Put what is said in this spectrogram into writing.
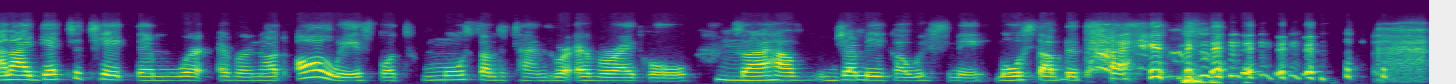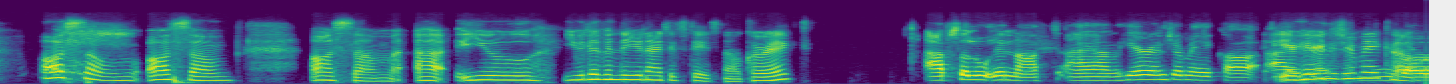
And I get to take them wherever, not always, but most of the times wherever I go. Mm. So I hmm. have Jamaica with me most of the time. Awesome, awesome, awesome. Uh, you you live in the United States now, correct? Absolutely not. I am here in Jamaica. You're I here in Jamaica.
